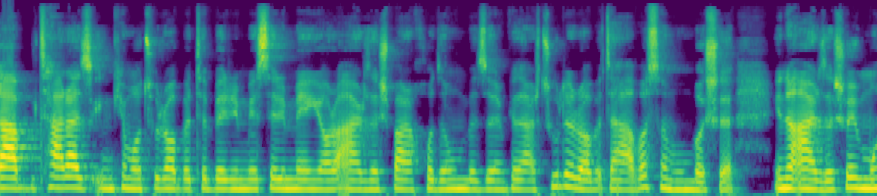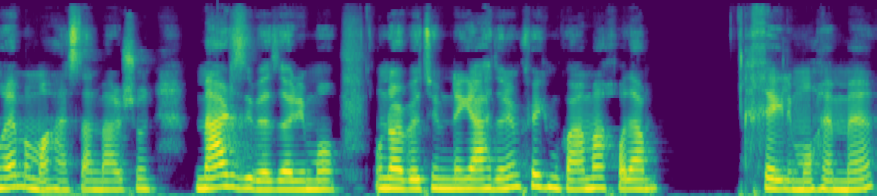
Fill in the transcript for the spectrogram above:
قبل تر از اینکه ما تو رابطه بریم یه سری معیار و ارزش برای خودمون بذاریم که در طول رابطه حواسمون باشه اینا ارزش های مهم ما هستن براشون مرزی بذاریم و اونا رو بتونیم نگه داریم. فکر می‌کنم من خودم خیلی مهمه.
